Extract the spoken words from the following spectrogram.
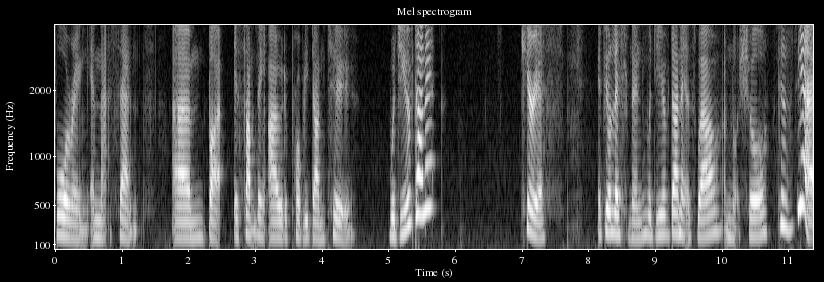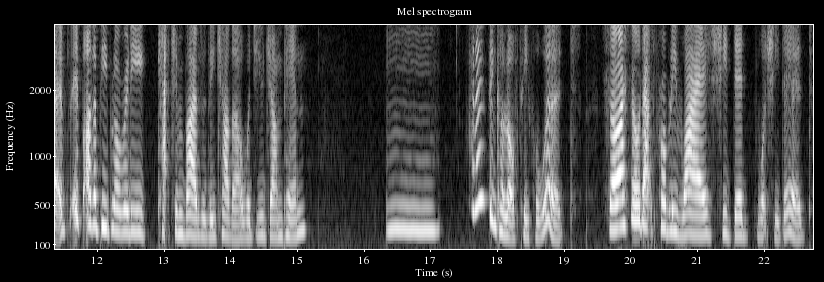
boring in that sense. Um, but it's something I would have probably done too. Would you have done it? Curious if you're listening, would you have done it as well? I'm not sure. Because, yeah, if, if other people are already catching vibes with each other, would you jump in? Mm, I don't think a lot of people would. So I feel that's probably why she did what she did.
